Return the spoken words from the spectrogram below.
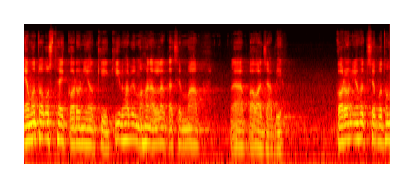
এমত অবস্থায় করণীয় কি? কীভাবে মহান আল্লাহর কাছে মাপ পাওয়া যাবে? করণীয় হচ্ছে প্রথম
